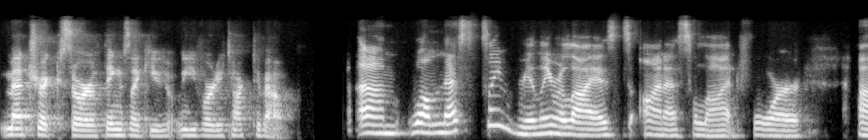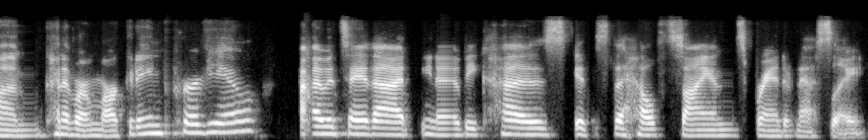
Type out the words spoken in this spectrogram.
metrics or things like you, you've already talked about? Um, well, Nestle really relies on us a lot for um, kind of our marketing purview. I would say that, you know, because it's the health science brand of Nestle.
